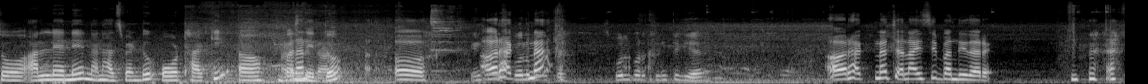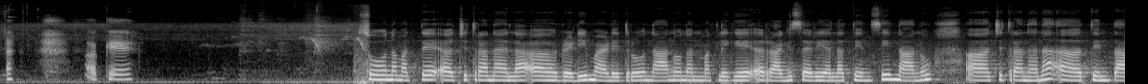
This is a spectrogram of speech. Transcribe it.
ಸೊ ಅಲ್ಲೇ ನನ್ನ ಹಸ್ಬೆಂಡು ಓಟ್ ಹಾಕಿ ಬಂದಿದ್ದು. ಅವ್ರ ಸ್ಕೂಲ್ ಬರೋ ತಿಂತಿಗೆ ಅವ್ರ ಹಕ್ಕನ್ನ ಚಲಾಯಿಸಿ ಬಂದಿದ್ದಾರೆ ಓಕೆ ಸೊ ನಮ್ಮ ಅತ್ತೆ ಚಿತ್ರಾನ್ನ ಎಲ್ಲ ರೆಡಿ ಮಾಡಿದರು. ನಾನು ನನ್ನ ಮಕ್ಕಳಿಗೆ ರಾಗಿ ಸರಿ ಎಲ್ಲ ತಿನ್ನಿಸಿ ನಾನು ಚಿತ್ರಾನ್ನನ ತಿಂತಾ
